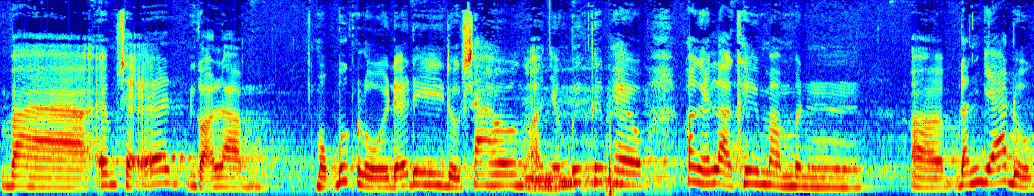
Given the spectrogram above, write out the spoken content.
Và em sẽ gọi là một bước lùi để đi được xa hơn ở những bước tiếp theo. Có nghĩa là khi mà mình uh, đánh giá được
